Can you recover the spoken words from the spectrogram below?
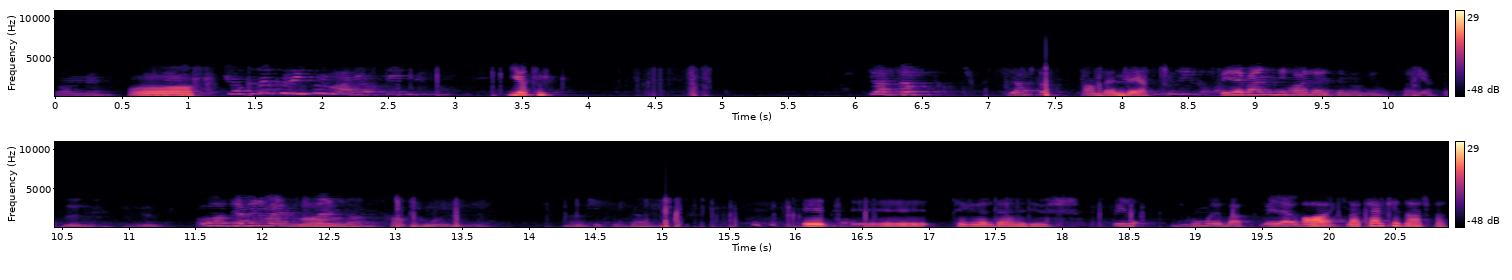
Olmuyor. Of. Çatıda creeper var. Yok değilmiş lan. Yatın. Yattım. Yattım. Tamam ben de yattım. Beyler ben hala yatamiyorum ya. Tamam yattım. O Cemil'in ayakkabı Lan kaldır mı oyunu? Evet e, tekrar devam ediyoruz. Beyler vurmayı bak. Beyler Aa, vurmayı bak herkes aç bas.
